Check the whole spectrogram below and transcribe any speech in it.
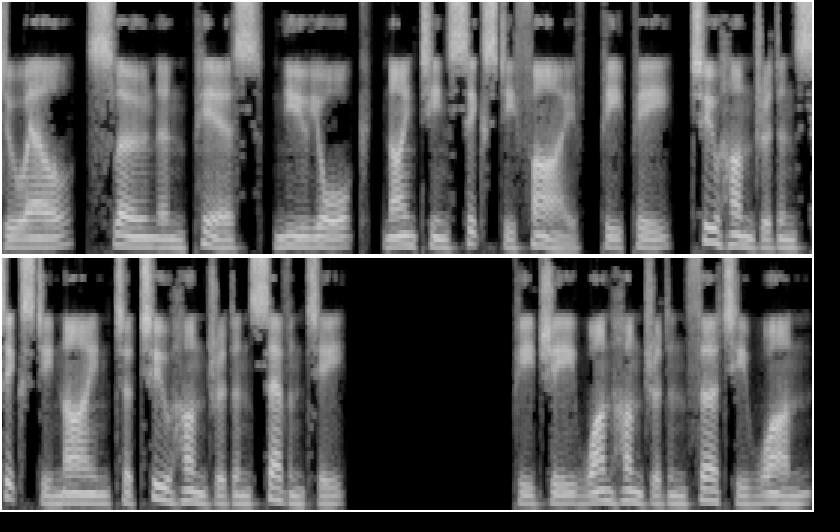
Duell, Sloan and Pearce, New York, 1965, pp. 269 to 270. PG 131.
